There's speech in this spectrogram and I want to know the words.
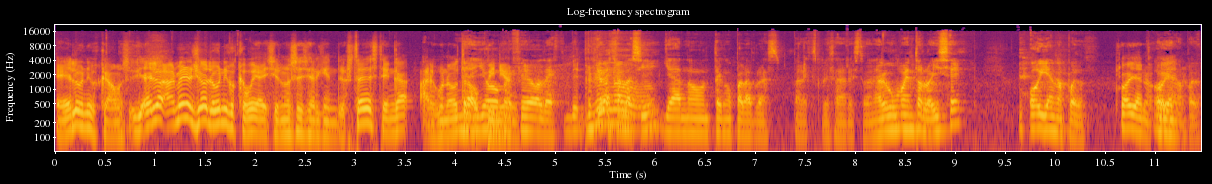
Es lo único que vamos. eh, lo- Al menos yo lo único que voy a decir. No sé si alguien de ustedes tenga alguna otra Mira, yo opinión. prefiero, de- de- prefiero dejarlo no- así. Ya no tengo palabras para expresar esto. En algún momento lo hice. Hoy ya no puedo. Oye, no, Hoy oye, ya no. no puedo.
